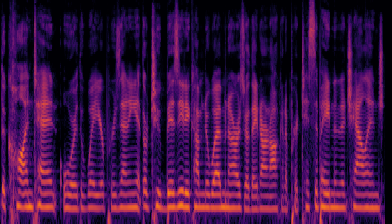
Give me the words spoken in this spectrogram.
the content or the way you're presenting it. They're too busy to come to webinars or they're not going to participate in a challenge.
